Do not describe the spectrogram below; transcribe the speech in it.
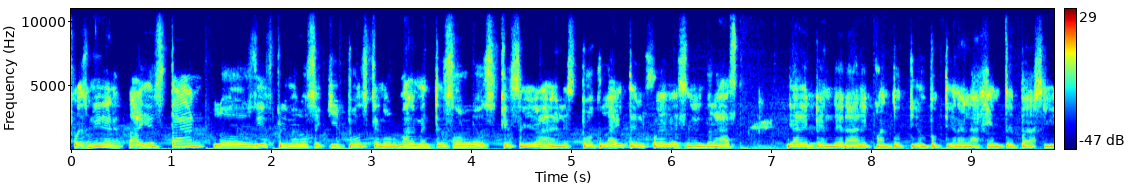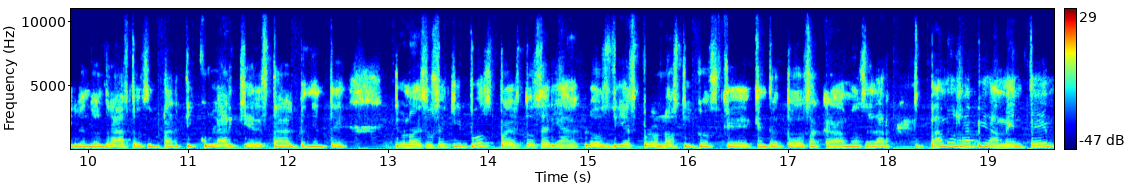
Pues miren, ahí están los 10 primeros equipos que normalmente son los que se llevan el spotlight el jueves en el draft. Ya dependerá de cuánto tiempo tiene la gente para seguir viendo el draft o si en particular quiere estar al pendiente de uno de esos equipos, pues estos serían los 10 pronósticos que, que, entre todos acabamos de dar. Vamos rápidamente,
